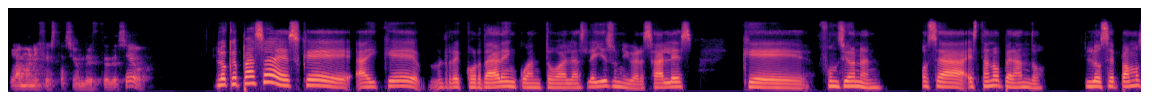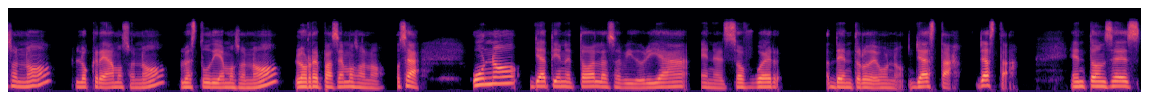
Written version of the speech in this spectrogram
la manifestación de este deseo. Lo que pasa es que hay que recordar en cuanto a las leyes universales que funcionan, o sea, están operando. Lo sepamos o no, lo creamos o no, lo estudiemos o no, lo repasemos o no. O sea, uno ya tiene toda la sabiduría en el software dentro de uno. Ya está, ya está. Entonces,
